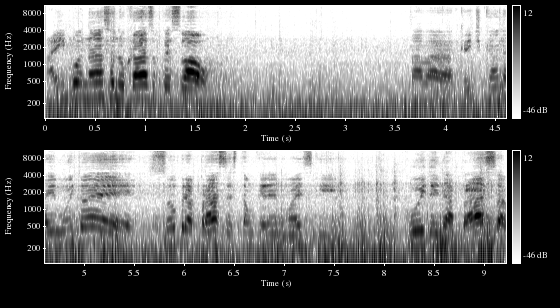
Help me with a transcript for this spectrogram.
Aí em Bonança, no caso, pessoal, tava criticando aí muito é sobre a praça, estão querendo mais que cuidem da praça,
